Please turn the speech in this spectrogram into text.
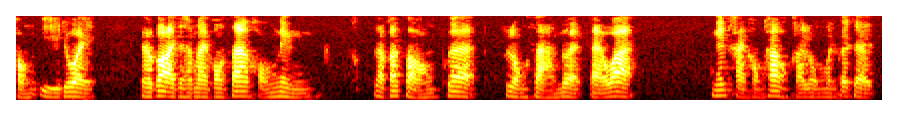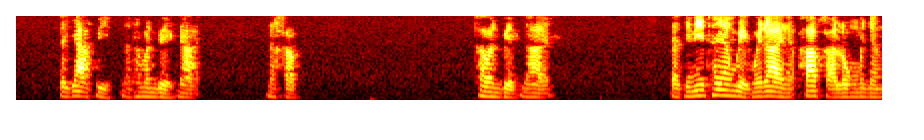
ของ E ด้วย แล้วก็อาจจะทำลายโครงสร้างของหนึ่งแล้วก็สองเพื่อลงสามด้วย แปลว่าเงื่อนไขของภาพของขาลงมันก็จะจะยากอีกนะถ้ามันเบรกได้นะครับ ถ้ามันเบรกได้ แต่ทีนี้ถ้ายังเบรกไม่ได้เนี่ยภาพขาลงมันยัง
